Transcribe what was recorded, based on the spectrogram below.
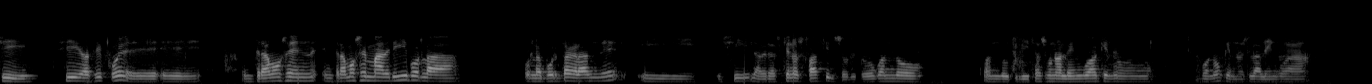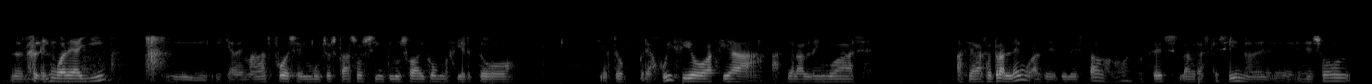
Sí, Sí, así fue. Eh, eh, entramos en entramos en Madrid por la por la puerta grande y, sí, la verdad es que no es fácil, sobre todo cuando cuando utilizas una lengua que no bueno que no es la lengua no es la lengua de allí y, que además pues en muchos casos incluso hay como cierto cierto prejuicio hacia hacia las lenguas hacia las otras lenguas del estado ¿no? entonces la verdad es que sí en eso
